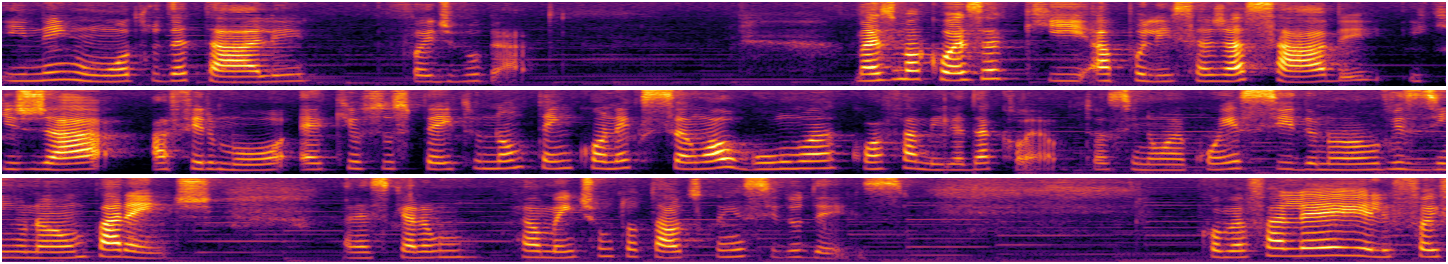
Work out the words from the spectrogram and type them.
e nenhum outro detalhe foi divulgado. Mas uma coisa que a polícia já sabe e que já afirmou é que o suspeito não tem conexão alguma com a família da Cleo. Então, assim, não é conhecido, não é um vizinho, não é um parente. Parece que era um, realmente um total desconhecido deles. Como eu falei, ele foi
